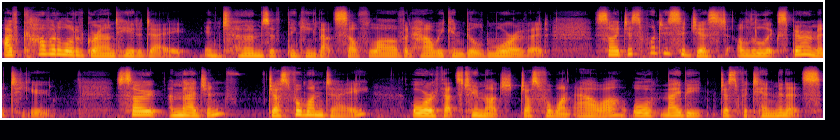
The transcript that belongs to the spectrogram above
I've covered a lot of ground here today in terms of thinking about self love and how we can build more of it. So, I just want to suggest a little experiment to you. So, imagine just for one day, or if that's too much, just for one hour, or maybe just for 10 minutes,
